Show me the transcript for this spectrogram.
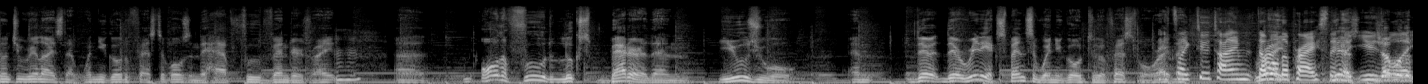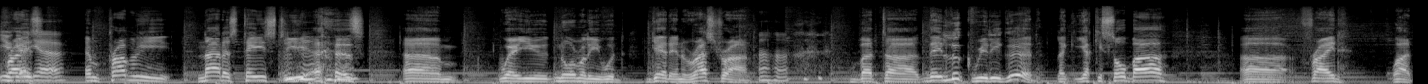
don't you realize that when you go to festivals and they have food vendors, right? Mm-hmm. Uh, all the food looks better than usual, and they're they're really expensive when you go to a festival, right? It's like two times double Right. the price than yes, the usual double that the you price, get. Yeah. Mm-hmm, and probably not as tasty as um, where you normally would get in a restaurant. Uh-huh. but uh, they look really good, like yakisoba, uh, fried what,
